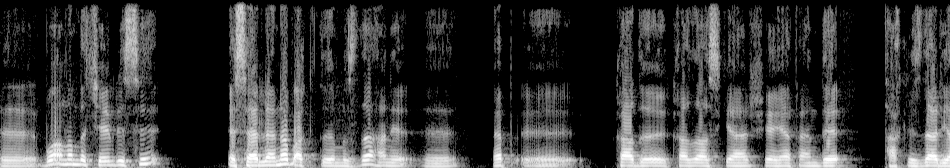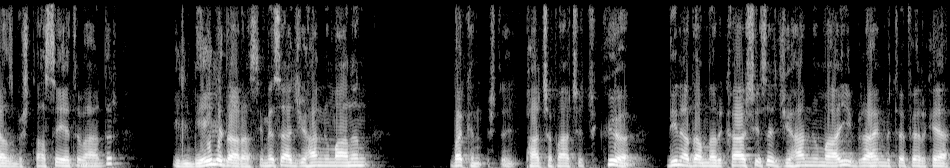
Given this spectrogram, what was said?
E, bu anlamda çevresi eserlerine baktığımızda hani e, hep e, kadı, kazasker, şey efendi takrizler yazmış, tasiyeti vardır. İlmiyeyle de arası. Mesela Cihan Numa'nın bakın işte parça parça çıkıyor. Din adamları karşı ise Cihan Numa'yı İbrahim Müteferrika'ya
